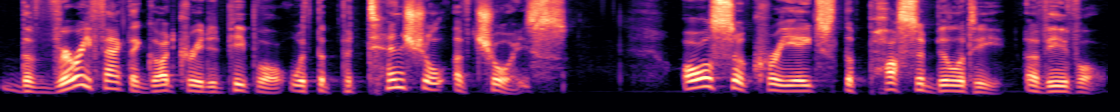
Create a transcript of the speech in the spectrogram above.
the very fact that God created people with the potential of choice also creates the possibility of evil.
